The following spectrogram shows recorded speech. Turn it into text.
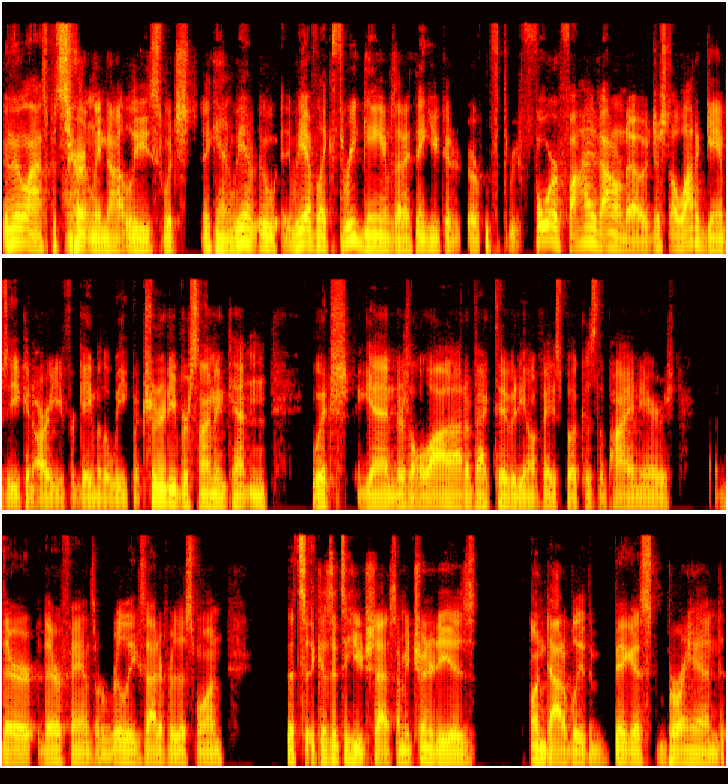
And then last but certainly not least, which again we have we have like three games that I think you could or three, four or five, I don't know, just a lot of games that you can argue for game of the week. But Trinity versus Simon Kenton, which again, there's a lot of activity on Facebook because the Pioneers, their their fans are really excited for this one. That's because it's a huge test. I mean, Trinity is undoubtedly the biggest brand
